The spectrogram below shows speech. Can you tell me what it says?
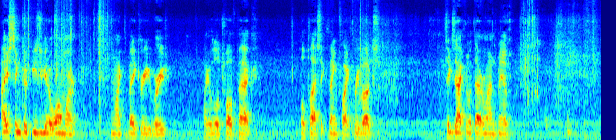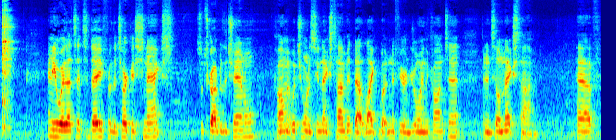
icing cookies you get at Walmart. In like the bakery where you, like a little 12 pack, little plastic thing for like three bucks. It's exactly what that reminds me of. Anyway, that's it today for the Turkish snacks. Subscribe to the channel. Comment what you want to see next time. Hit that like button if you're enjoying the content. And until next time, have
